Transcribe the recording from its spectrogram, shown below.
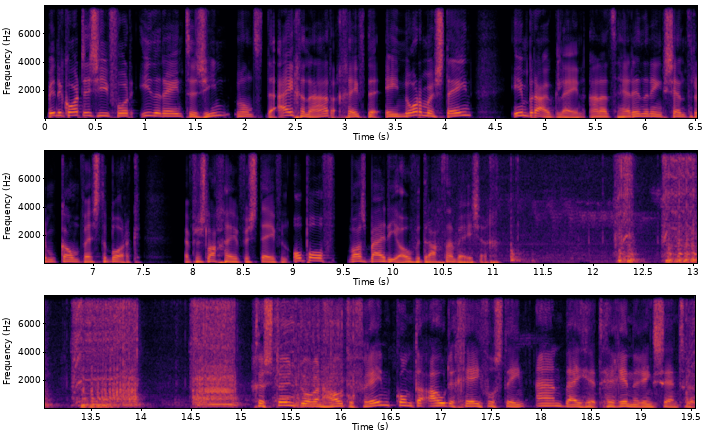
Binnenkort is hij voor iedereen te zien, want de eigenaar geeft de enorme steen in bruikleen aan het herinneringscentrum Kamp Westerbork. En verslaggever Steven Ophof was bij die overdracht aanwezig. Gesteund door een houten frame komt de oude gevelsteen aan bij het herinneringscentrum,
